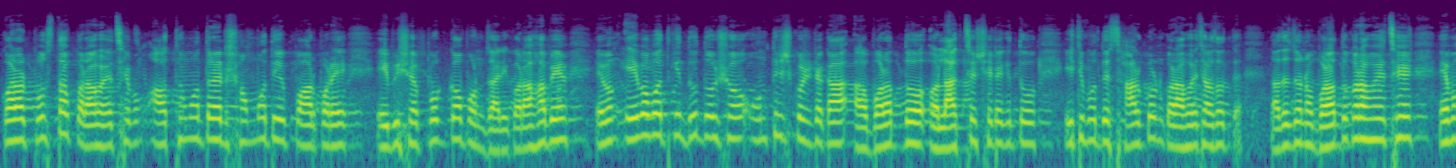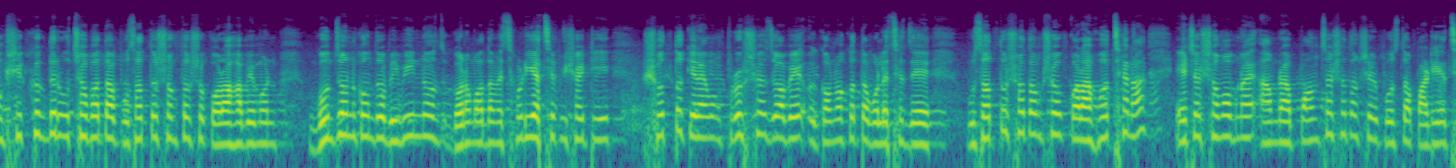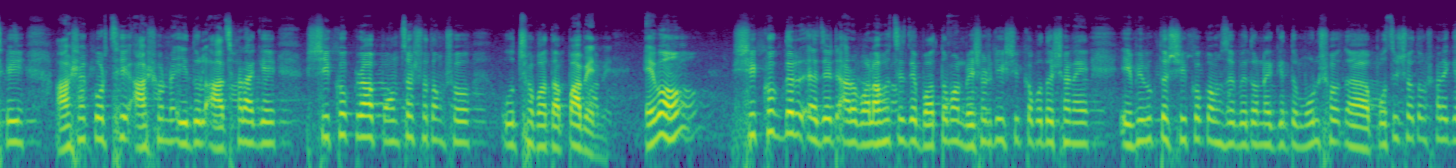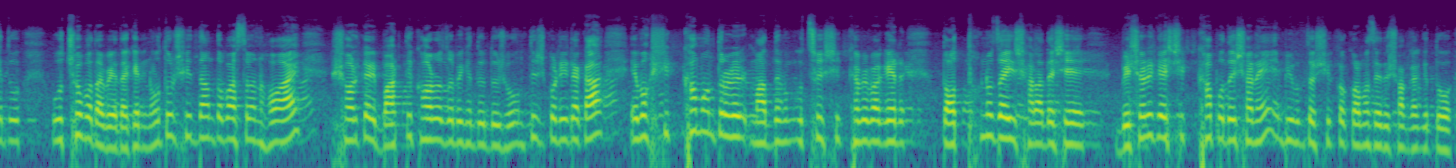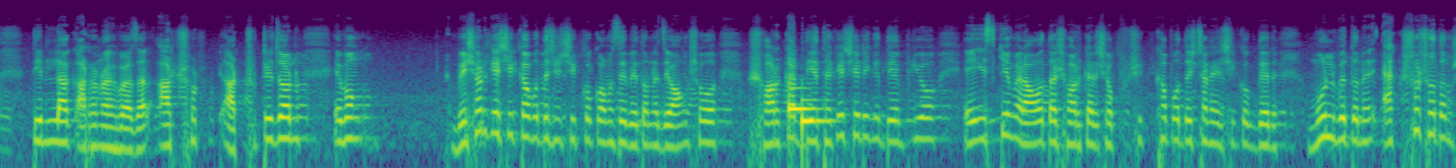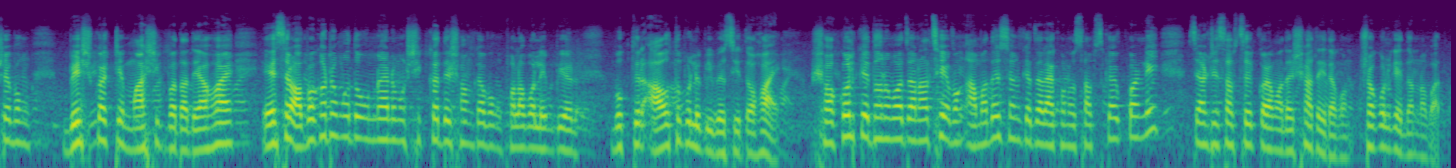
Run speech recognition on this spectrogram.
করার প্রস্তাব করা হয়েছে এবং অর্থ মন্ত্রণালয়ের সম্মতি পাওয়ার পরে এই বিষয়ে প্রজ্ঞাপন জারি করা হবে এবং এ বাবদ কিন্তু দুশো উনত্রিশ কোটি টাকা বরাদ্দ লাগছে, সেটা কিন্তু ইতিমধ্যে সার্কন করা হয়েছে, অর্থাৎ তাদের জন্য বরাদ্দ করা হয়েছে এবং শিক্ষকদের উৎসবতা পঁচাত্তর শতাংশ করা হবে এমন গুঞ্জন কেন্দ্র বিভিন্ন গণমাধ্যমে ছড়িয়েছে বিষয়টি। সত্য কিনা এবং প্রশ্ন জবাবে ওই কর্মকর্তা বলেছেন যে পঁচাত্তর শতাংশ করা হচ্ছে না, এটা সম্ভব নয়, আমরা পঞ্চাশ শতাংশের প্রস্তাব পাঠিয়েছি। আশা করছি আসন্ন ঈদুল আজহার আগে শিক্ষকরা পঞ্চাশ শতাংশ উৎসবতা পাবেন এবং শিক্ষকদের যেটা আরও বলা হচ্ছে যে বর্তমান বেসরকারি শিক্ষা প্রতিষ্ঠানে এমপিভুক্ত শিক্ষক কর্মচারী বেতনের কিন্তু মূল পঁচিশ শতাংশ হারে কিন্তু উচ্চ উৎসবতা পেয়ে থাকেন। নতুন সিদ্ধান্ত বাস্তবায়ন হওয়ায় সরকারি বাড়তি খরচ হবে কিন্তু দুশো উনত্রিশ কোটি টাকা এবং শিক্ষা মন্ত্রণের মাধ্যমিক উচ্চ শিক্ষা বিভাগের তথ্য অনুযায়ী সারা দেশে বেসরকারি শিক্ষা প্রতিষ্ঠানে বিভক্ত শিক্ষক কর্মচারীদের সংখ্যা কিন্তু তিন লাখ আটানব্বই হাজার আটষট্টি জন এবং বেসরকারি শিক্ষা প্রতিষ্ঠান শিক্ষক কর্মচারী বেতনের যে অংশ সরকার দিয়ে থাকে, সেটি কিন্তু এমপিও এই স্কিমের আওতায় সরকারি সব শিক্ষা প্রতিষ্ঠানের শিক্ষকদের মূল বেতনের একশো শতাংশ এবং বেশ কয়েকটি মাসিক ভাতা দেওয়া হয়। এছাড়া অবকাঠামোগত উন্নয়ন এবং শিক্ষার্থীর সংখ্যা এবং ফলাফল এমপিওর মুক্তির আওত বলে বিবেচিত হয়। সকলকে ধন্যবাদ জানাচ্ছি এবং আমাদের চ্যানেলকে যারা এখনও সাবস্ক্রাইব করেনি চ্যানেলটি সাবস্ক্রাইব করে আমাদের সাথেই থাকুন। সকলকে ধন্যবাদ।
